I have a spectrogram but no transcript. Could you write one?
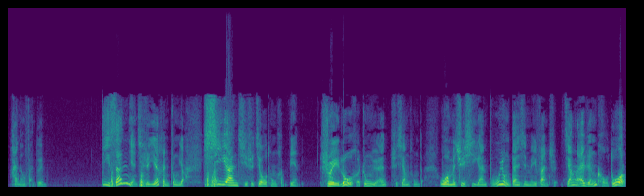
还能反对吗？第三点其实也很重要，西安其实交通很便利，水路和中原是相通的。我们去西安不用担心没饭吃，将来人口多了，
